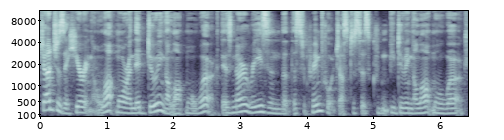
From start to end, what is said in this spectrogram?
judges are hearing a lot more and they're doing a lot more work. There's no reason that the Supreme Court justices couldn't be doing a lot more work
